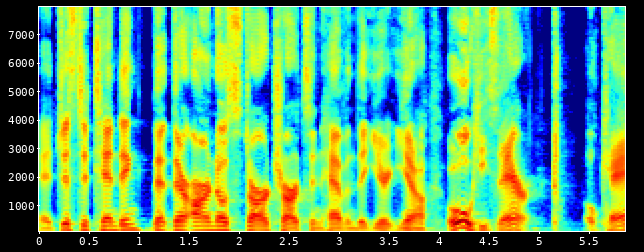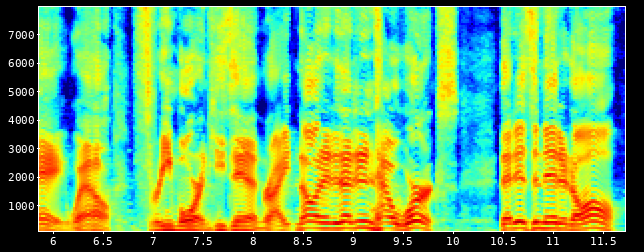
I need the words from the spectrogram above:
and just attending that there are no star charts in heaven that you're you know oh he's there. Okay well three more and he's in right? No that isn't how it works. That isn't it at all.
